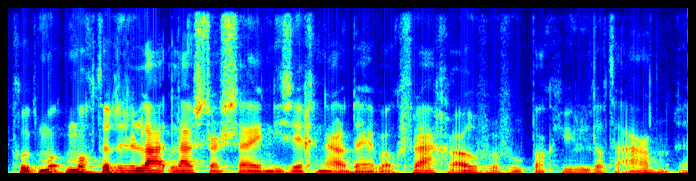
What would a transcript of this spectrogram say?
Goed, mo mochten er luisteraars zijn die zeggen... nou, daar hebben we ook vragen over... of hoe pakken jullie dat aan? Uh,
